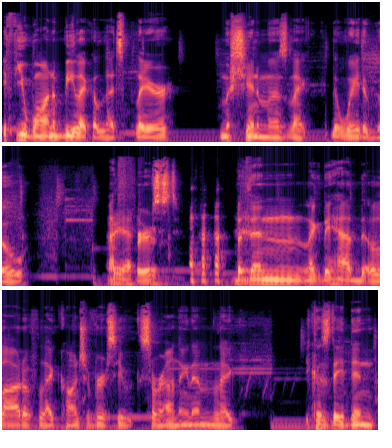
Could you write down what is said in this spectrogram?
if you want to be like a Let's Player, Machinima is like the way to go at Oh, yeah, first. but then, like, they had a lot of like controversy surrounding them, like because they didn't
